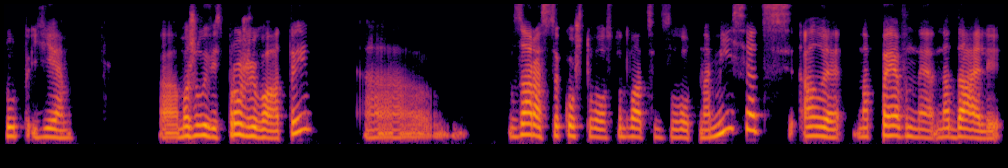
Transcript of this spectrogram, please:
тут є можливість проживати. Зараз це коштувало 120 злот на місяць, але напевне надалі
